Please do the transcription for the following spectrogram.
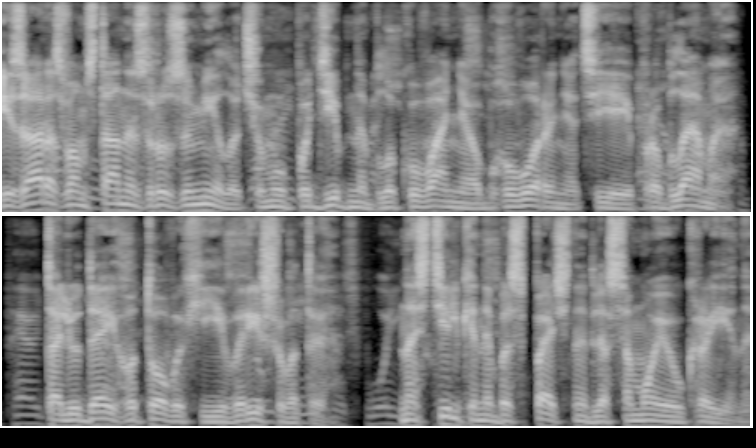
І зараз вам стане зрозуміло, чому подібне блокування обговорення цієї проблеми та людей, готових її вирішувати, настільки небезпечне для самої України.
